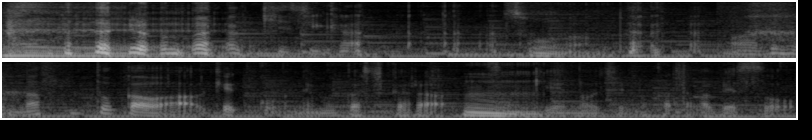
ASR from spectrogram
いろんなえ記事が。そうなんだ。まあでも那須とかは結構ね昔から芸能人の方が別荘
